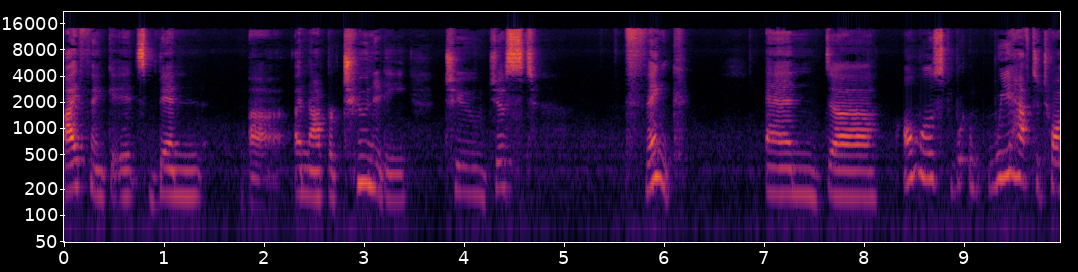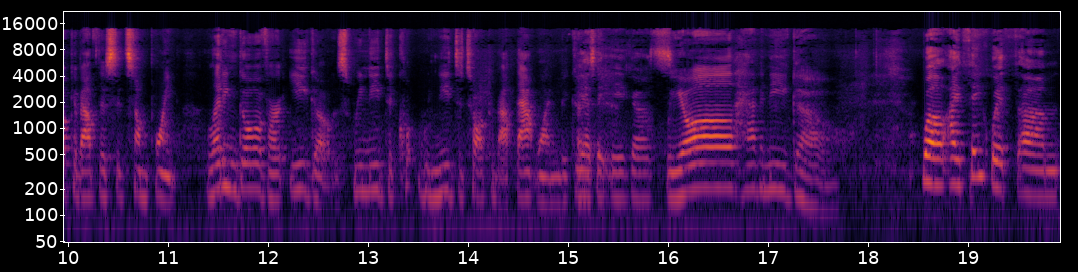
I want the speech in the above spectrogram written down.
I think it's been uh, an opportunity to just think and uh, almost we have to talk about this at some point letting go of our egos we need to we need to talk about that one yeah, because the egos. we all have an ego Well, I think with um,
